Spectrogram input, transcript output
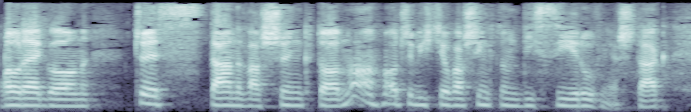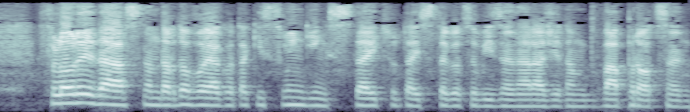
Oregon, czy stan Waszyngton, no oczywiście Washington DC również, tak. Floryda standardowo jako taki swinging state, tutaj z tego co widzę na razie tam 2%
